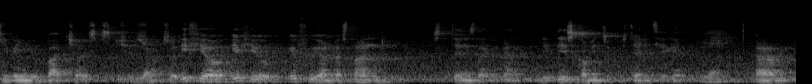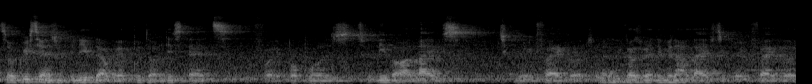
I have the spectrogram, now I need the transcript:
giving you bad choices to choose Yeah. from. So if you're if you if we understand things like we can this is coming to Christianity again. Yeah. Um, so Christians we believe that we're put on this earth for a purpose to live our lives to glorify God. And Yeah. because we're living our lives to glorify God,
